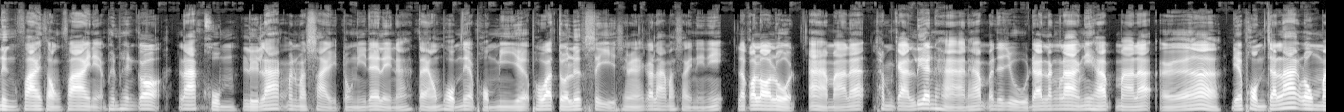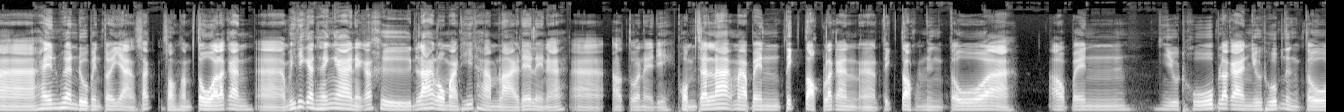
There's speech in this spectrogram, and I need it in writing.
1 ไฟล์ 2 ไฟล์เนี่ยเพื่อนๆก็ลากคุมหรือลากมันมาใส่ตรงนี้ได้เลยนะ แต่ของผมเนี่ยผมมีเยอะเพราะว่าตัวเลือก 4 ใช่ไหมก็ลากมาใส่ในนี้ แล้วก็รอโหลดอ่ามาแล้วทำการเลื่อนหานะครับ มันจะอยู่ด้านล่างๆนี่ครับมาละเออ เดี๋ยวผมจะลากลงมาให้เพื่อนๆดูเป็นตัวอย่างสัก2อสตัวแล้วกันอ่าวิธีการใช้งานเนี่ยก็คือลากลงมาที่ไทม์ไลน์ได้เลยนะอ่าเอาตัวไหนดี ผมจะลากมาเป็น Tik t o อกแล้วกันอ่า Tik t o อกหนึ่งตัว เอาเป็น YouTube แล้วกัน YouTube 1 ตัว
